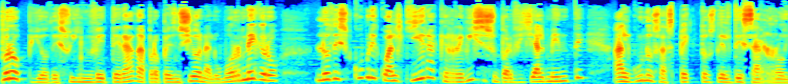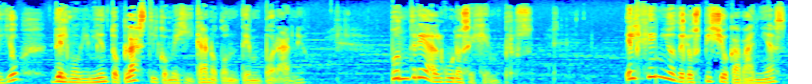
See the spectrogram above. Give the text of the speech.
propio de su inveterada propensión al humor negro, lo descubre cualquiera que revise superficialmente algunos aspectos del desarrollo del movimiento plástico mexicano contemporáneo. Pondré algunos ejemplos. El genio del Hospicio Cabañas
